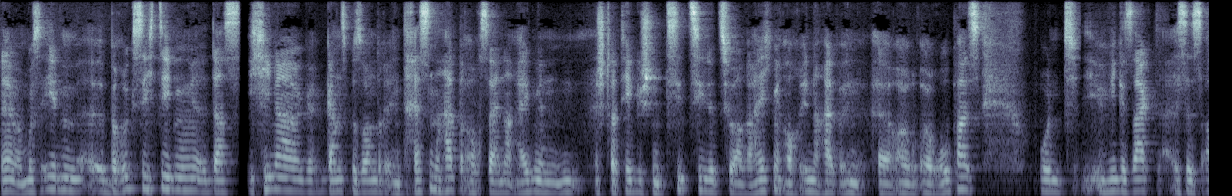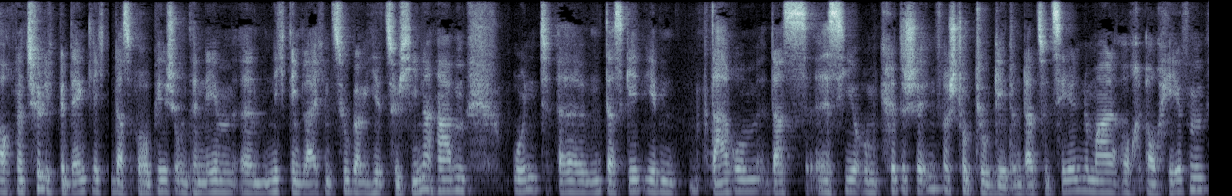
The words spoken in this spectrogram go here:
Ja, man muss eben äh, berücksichtigen, dass China ganz besondere Interessen hat, auch seine eigenen strategischen Ziele zu erreichen, auch innerhalb äh, Europas. Und wie gesagt, es ist auch natürlich bedenklich, dass europäische Unternehmen äh, nicht den gleichen Zugang hier zu China haben. Und äh, das geht eben darum, dass es hier um kritische Infrastruktur geht. Und dazu zählen nun mal auch, auch Häfen.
